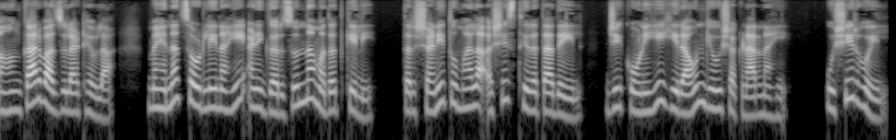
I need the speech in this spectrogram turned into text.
अहंकार बाजूला ठेवला मेहनत सोडली नाही आणि गरजूंना मदत केली तर शनी तुम्हाला अशी स्थिरता देईल जी कोणीही हिरावून घेऊ शकणार नाही. उशीर होईल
